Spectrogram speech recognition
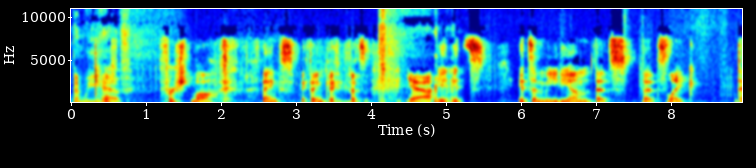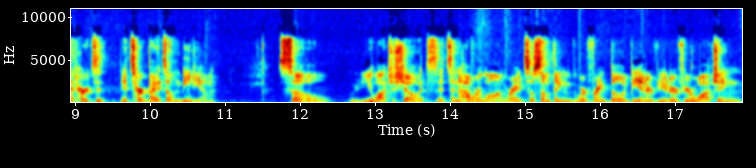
than we have. first, well, thanks. I think I think that's yeah. It, it's it's a medium that's that's like that hurts it. It's hurt by its own medium. So you watch a show, it's it's an hour long, right? So something where Frank Bill would be interviewed, or if you're watching,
